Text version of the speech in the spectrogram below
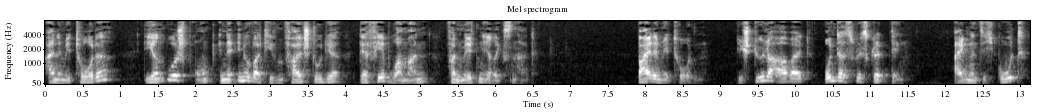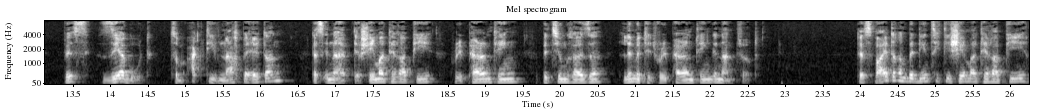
Eine Methode, die ihren Ursprung in der innovativen Fallstudie der Februarmann von Milton Erickson hat. Beide Methoden, die Stühlerarbeit und das Rescripting, eignen sich gut bis sehr gut zum aktiven Nachbeeltern, das innerhalb der Schematherapie, Reparenting bzw. Limited Reparenting genannt wird. Des Weiteren bedient sich die Schematherapie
